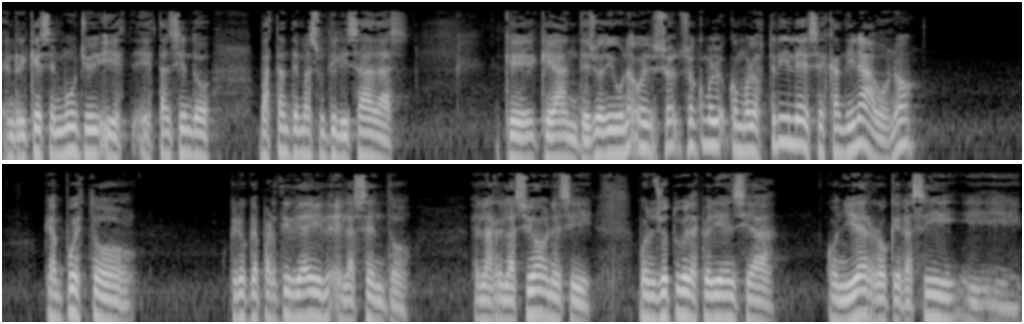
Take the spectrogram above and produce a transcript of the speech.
enriquecen mucho y están siendo bastante más utilizadas que, antes. Yo digo, son, como, los triles escandinavos, ¿no? Que han puesto, creo que a partir de ahí, el acento en las relaciones y, bueno, yo tuve la experiencia con Hierro, que era así,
